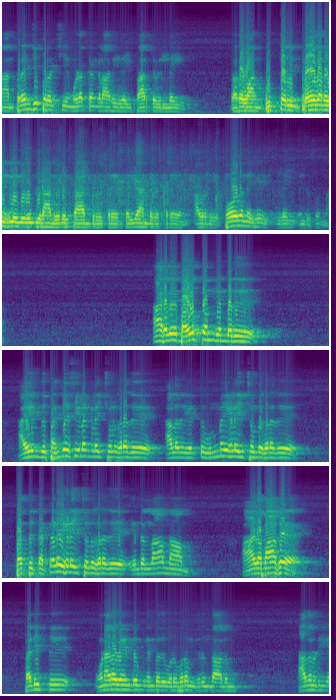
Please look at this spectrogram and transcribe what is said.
நான் பிரெஞ்சு புரட்சியின் முழக்கங்களாக இதை பார்க்கவில்லை. பகவான் புத்தரின் போதனைகளில் இருந்து நான் எடுத்தாண்டிருக்கிறேன் கையாண்டிருக்கிறேன். அவருடைய போதனைகள் இவை என்று சொன்னார். ஆகவே பௌத்தம் என்பது ஐந்து பஞ்சசீலங்களை சொல்கிறது அல்லது எட்டு உண்மைகளை சொல்லுகிறது பத்து கட்டளைகளை சொல்லுகிறது என்றெல்லாம் நாம் ஆழமாக படித்து உணர வேண்டும் என்பது ஒருபுறம் இருந்தாலும் அதனுடைய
